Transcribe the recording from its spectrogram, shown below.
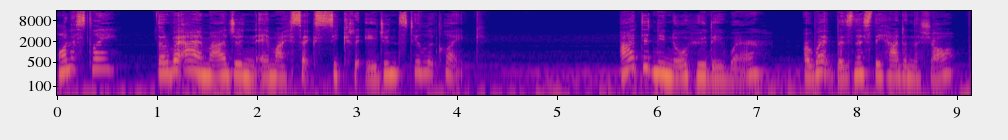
Honestly, they're what I imagine MI6 secret agents to look like. I didn't know who they were or what business they had in the shop,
